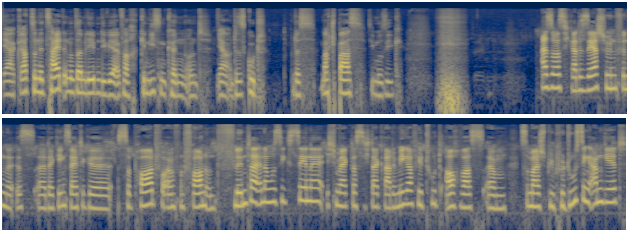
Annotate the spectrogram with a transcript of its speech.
ja, gerade so eine Zeit in unserem Leben, die wir einfach genießen können und ja, und das ist gut. Und das macht Spaß, die Musik. Also was ich gerade sehr schön finde, ist äh, der gegenseitige Support, vor allem von Frauen und Flinter in der Musikszene. Ich merke, dass sich da gerade mega viel tut, auch was ähm, zum Beispiel Producing angeht.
